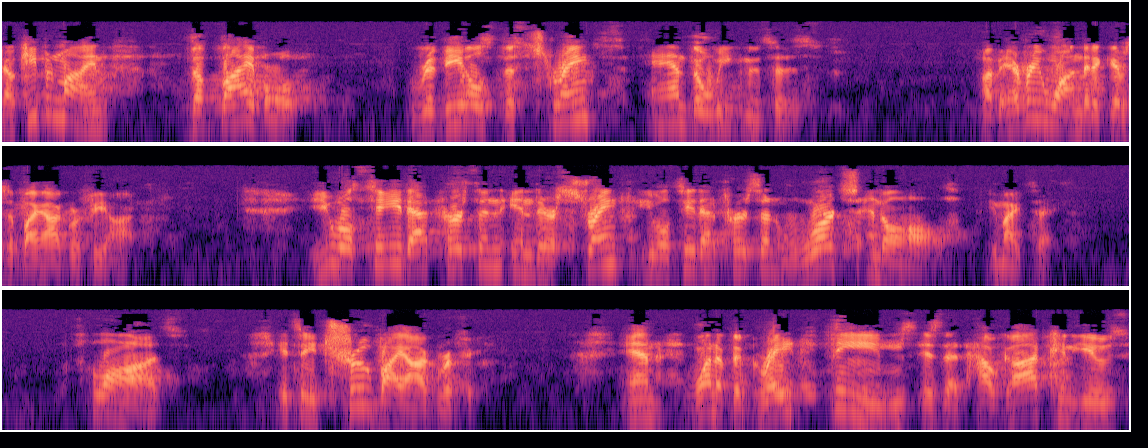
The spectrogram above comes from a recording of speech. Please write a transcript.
Now keep in mind, the Bible reveals the strengths and the weaknesses of every one that it gives a biography on. You will see that person in their strength. You will see that person warts and all, you might say. Flaws. It's a true biography. And one of the great themes is that how God can use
